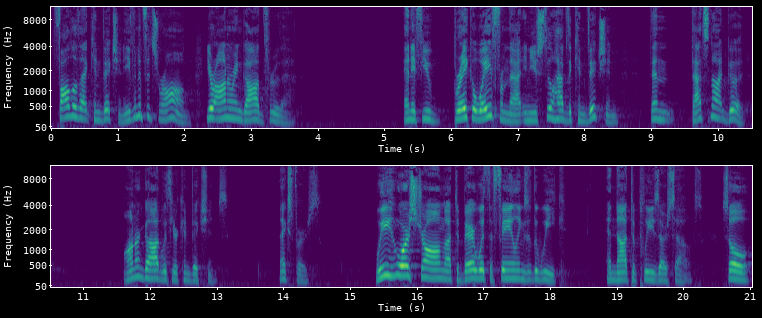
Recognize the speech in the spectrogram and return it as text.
follow that conviction. Even if it's wrong, you're honoring God through that. And if you break away from that and you still have the conviction, then that's not good. Honor God with your convictions. Next verse. We who are strong ought to bear with the failings of the weak and not to please ourselves. So,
